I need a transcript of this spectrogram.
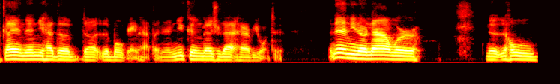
Okay, and then you had the, the, the bowl game happen, and you can measure that however you want to. And then you know now we're you know, the whole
